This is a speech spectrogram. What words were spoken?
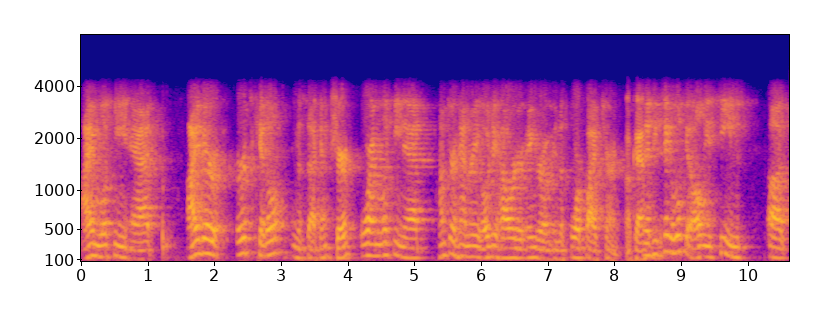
I am looking at either Ertz Kittle in the second, Sure. or I'm looking at Hunter Henry, OJ Howard, or Engram in the four or five turn. Okay. And if you take a look at all these teams, uh,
